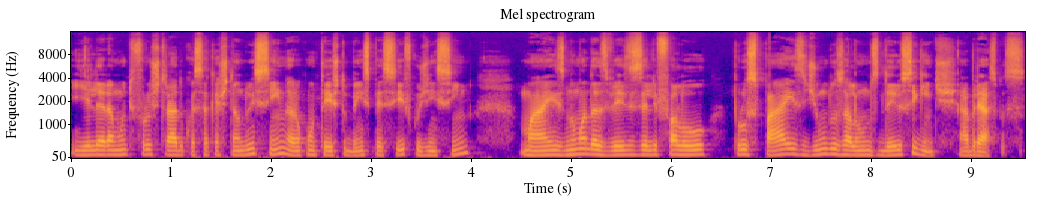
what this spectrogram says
e ele era muito frustrado com essa questão do ensino, era um contexto bem específico de ensino, mas numa das vezes ele falou para os pais de um dos alunos dele o seguinte, abre aspas,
